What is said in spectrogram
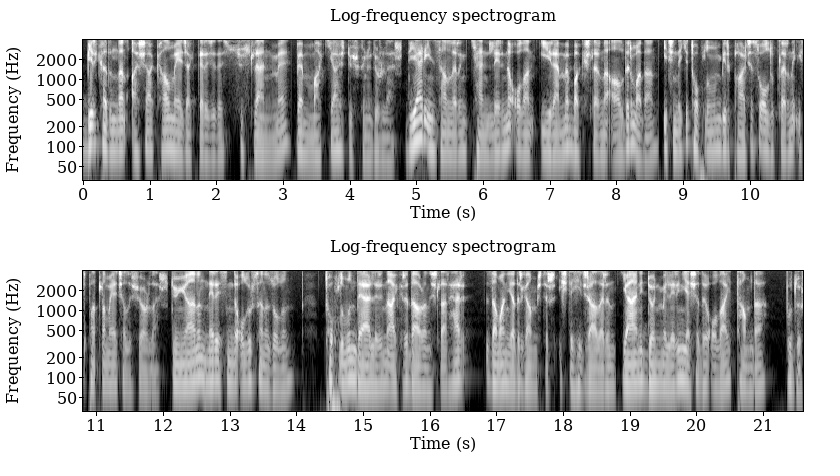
Bir kadından aşağı kalmayacak derecede süslenme ve makyaj düşkünüdürler. Diğer insanların kendilerine olan iğrenme bakışlarını aldırmadan içindeki toplumun bir parçası olduklarını ispatlamaya çalışıyorlar. Dünyanın neresinde olursanız olun, toplumun değerlerine aykırı davranışlar her zaman yadırganmıştır. İşte hicraların yani dönmelerin yaşadığı olay tam da budur.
